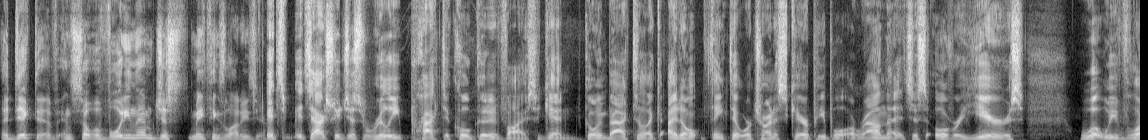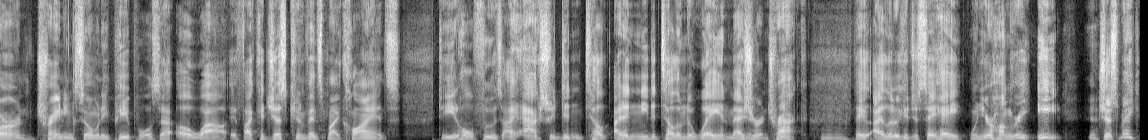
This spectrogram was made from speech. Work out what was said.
addictive, and so avoiding them just make things a lot easier. it's it's actually just really practical good advice. Again going back to like i don't think that we're trying to scare people around that. It's just over years what we've learned training so many people is that oh wow if i could just convince my clients to eat whole foods i actually didn't tell i didn't need to tell them to weigh and measure and track they i literally could just say hey when you're hungry eat just make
